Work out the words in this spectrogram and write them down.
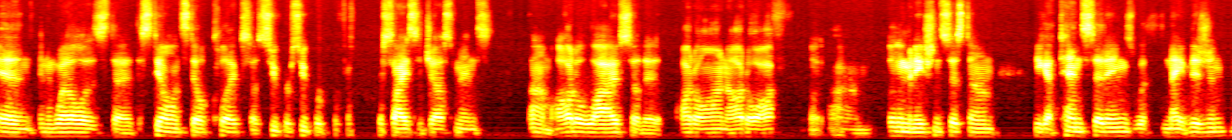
and and well as the the steel on steel click so super super precise adjustments um, AutoLive so that auto on auto off um, illumination system you got 10 settings with night vision.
